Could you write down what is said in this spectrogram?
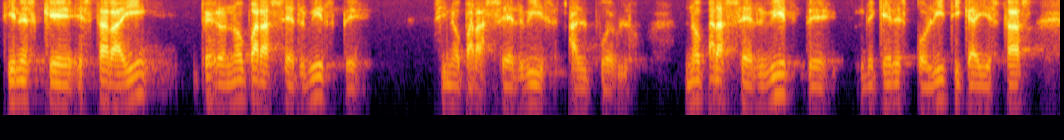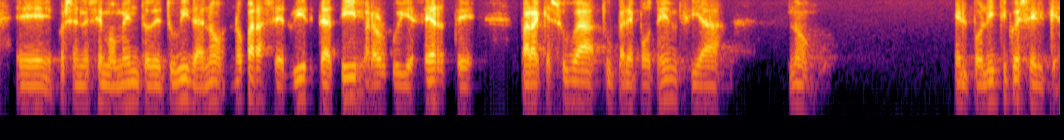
Tienes que estar ahí, pero no para servirte, sino para servir al pueblo. No para servirte de que eres política y estás eh, pues en ese momento de tu vida, no, no para servirte a ti, para orgullecerte, para que suba tu prepotencia, no. El político es el que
